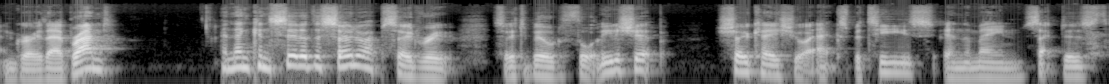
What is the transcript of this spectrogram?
and grow their brand. And then consider the solo episode route. So, to build thought leadership, showcase your expertise in the main sectors,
